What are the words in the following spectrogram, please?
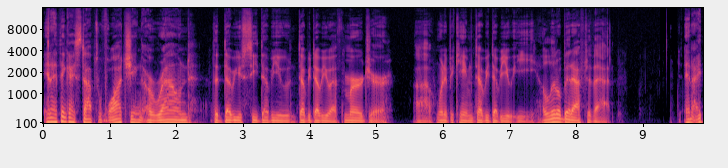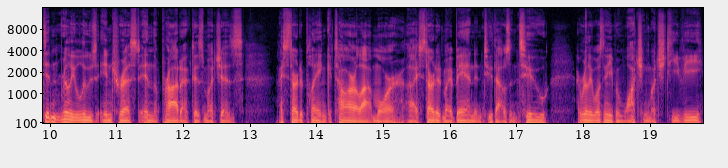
And I think I stopped watching around the WCW WWF merger uh, when it became WWE, a little bit after that. And I didn't really lose interest in the product as much as I started playing guitar a lot more. I started my band in 2002. I really wasn't even watching much TV.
